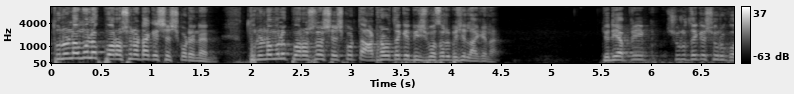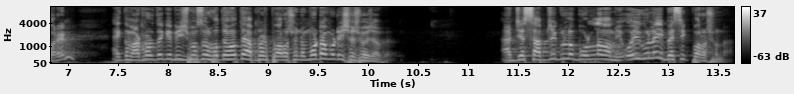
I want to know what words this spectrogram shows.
তুলনামূলক পড়াশোনাটাকে শেষ করে নেন। তুলনামূলক পড়াশোনা শেষ করতে আঠারো থেকে বিশ বছর বেশি লাগে না। যদি আপনি শুরু থেকে শুরু করেন, একদম আঠারো থেকে বিশ বছর হতে হতে আপনার পড়াশোনা মোটামুটি শেষ হয়ে যাবে। আর যে সাবজেক্টগুলো বললাম আমি, ওইগুলোই বেসিক পড়াশোনা।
